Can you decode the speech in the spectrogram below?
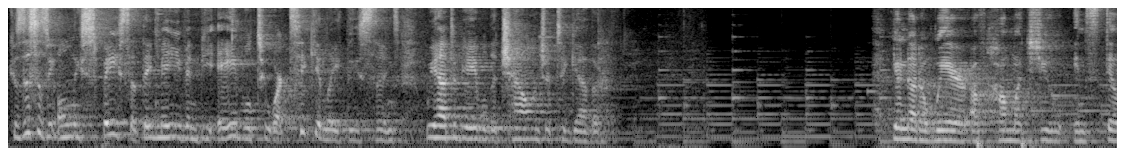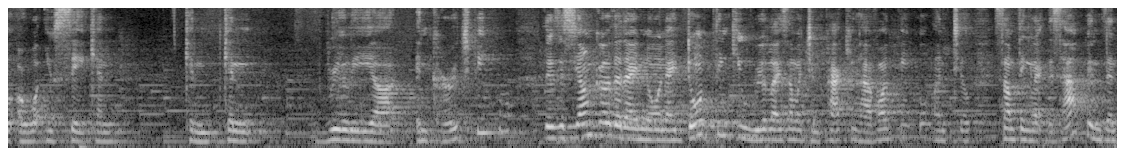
Because this is the only space that they may even be able to articulate these things. We have to be able to challenge it together you're not aware of how much you instill or what you say can can can really uh, encourage people. There's this young girl that I know, and I don't think you realize how much impact you have on people until something like this happens. And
